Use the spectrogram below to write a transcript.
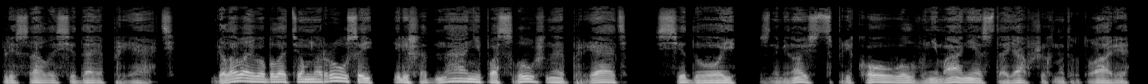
плясала седая прядь. Голова его была темно-русой, и лишь одна непослушная прядь седой, Знаменосец приковывал внимание стоявших на тротуаре.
